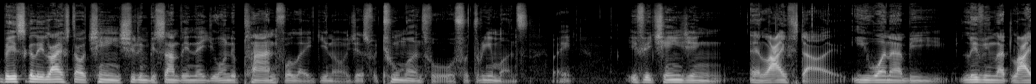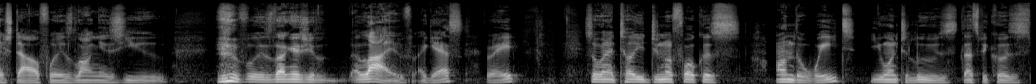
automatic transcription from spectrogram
basically lifestyle change shouldn't be something that you only plan for like you know just for two months or for three months right? If you're changing a lifestyle you want to be living that lifestyle for as long as you for as long as you're alive i guess right? So when i tell you do not focus on the weight you want to lose that's because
